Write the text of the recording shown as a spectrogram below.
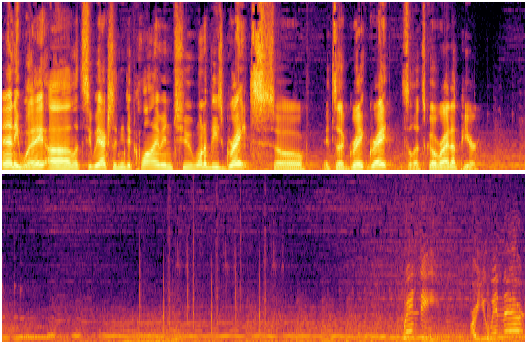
Anyway, uh, let's see, we actually need to climb into one of these grates, so it's a great grate, so let's go right up here. Wendy, are you in there?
